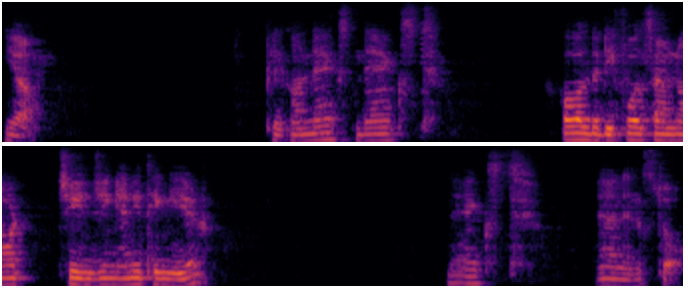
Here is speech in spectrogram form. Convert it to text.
Yeah. Click on next next. All the defaults I'm not changing anything here. Next. And install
